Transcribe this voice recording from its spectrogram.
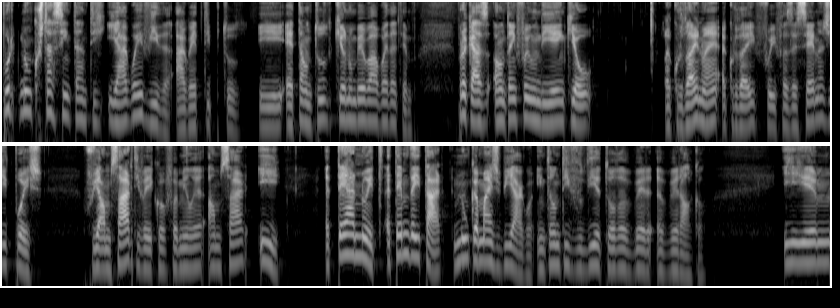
Porque não custa assim tanto. E água é vida. Água é tipo tudo. E é tão tudo que eu não bebo água da tempo. Por acaso, ontem foi um dia em que eu acordei, não é? Acordei, fui fazer cenas e depois fui almoçar, estive aí com a família a almoçar e até à noite, até me deitar, nunca mais bebi água. Então tive o dia todo a beber, a beber álcool. E hum,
